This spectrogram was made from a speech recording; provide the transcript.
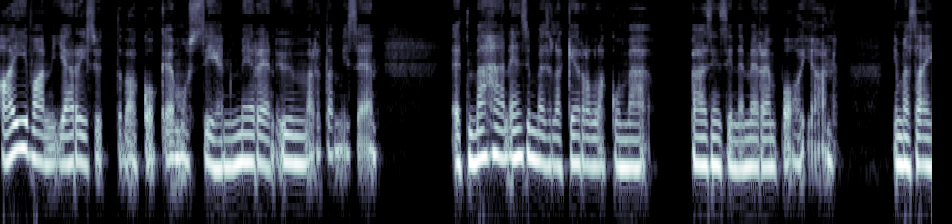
aivan järisyttävä kokemus siihen meren ymmärtämiseen. Että mähän ensimmäisellä kerralla, kun mä pääsin sinne meren pohjaan, niin mä sain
